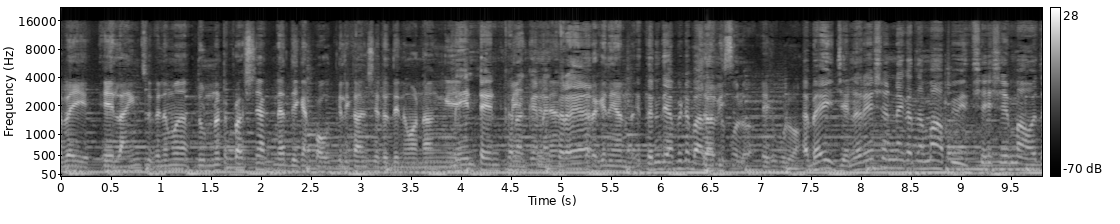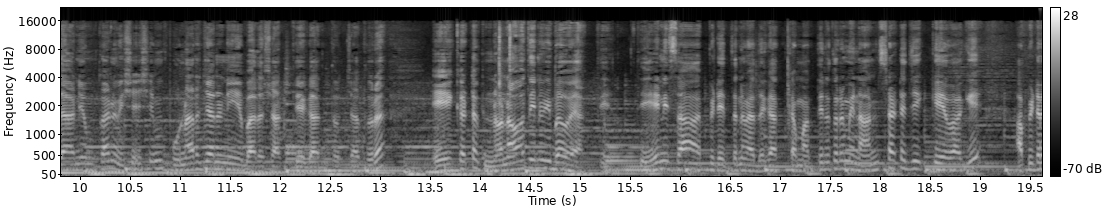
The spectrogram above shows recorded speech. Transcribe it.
හැබැයි ඒ ලයින්ස් වෙනම දුන්නට ප්‍රශ්නයක් නැ දෙකන් පෞද්ගලිකාංශයට දෙනවා නන්ගේ මේන්ටෙන් කරගෙන කරගෙන යන්න. එතනද අපිට බල ඒක පුළුවන්. ඇබැයි ජෙනරේෂන් එක තම අපි විශේෂයෙන්ම අවධානයම් කන විශේෂෙන් පුනර්ජනනය බල ශක්තිය ගත්තොත් චතුර ඒකට නොනවතින විභවයක්තිය ඒ නිසා අපිට එතන වැදගත්කමත්තින තුර මේ නන් සටජික්කේ වගේ අපිට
